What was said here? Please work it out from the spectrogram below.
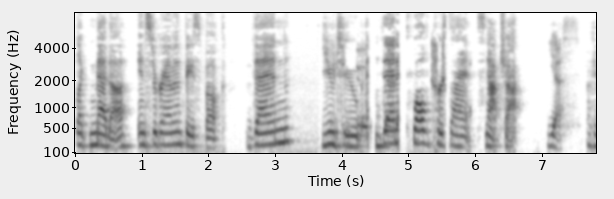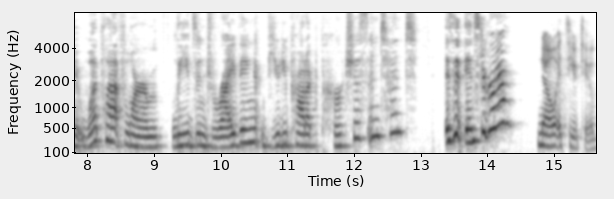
like Meta, Instagram and Facebook, then YouTube, and then 12% Snapchat. yes. Okay, what platform leads in driving beauty product purchase intent? Is it Instagram? No, it's YouTube.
